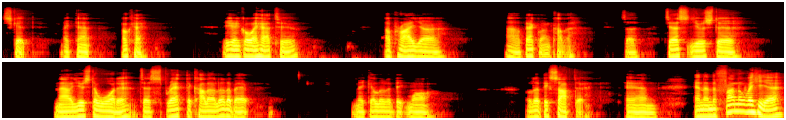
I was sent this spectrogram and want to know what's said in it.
It's good, like that. Okay, you can go ahead to apply your uh, background color. So just use the now use the water. Just spread the color a little bit. Make it a little bit more, a little bit softer, and and then the front over here,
